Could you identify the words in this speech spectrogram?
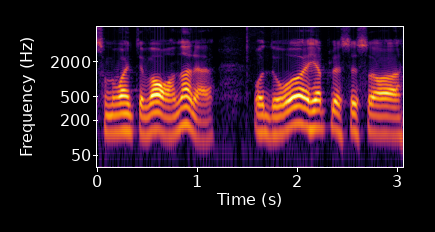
som var inte vana där. Och då helt plötsligt så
